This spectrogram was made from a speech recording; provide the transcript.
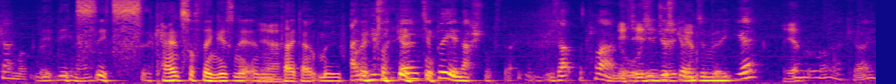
came up, It, you it's know. it's a council thing, isn't it? And Yeah. they don't move And quickly. is it going to be a national stadium? Is that the plan, It or is is it just indeed, going to be? Yeah. Yeah. Right, okay.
